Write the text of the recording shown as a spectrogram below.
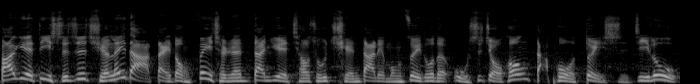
八月第十支全雷打，带动费城人单月敲出全大联盟最多的五十九轰，打破队史纪录。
